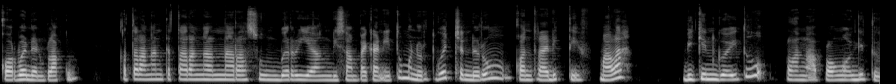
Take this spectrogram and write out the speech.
Korban dan pelaku. Keterangan-keterangan narasumber yang disampaikan itu menurut gue cenderung kontradiktif. Malah bikin gue itu pelangak-pelongo gitu.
